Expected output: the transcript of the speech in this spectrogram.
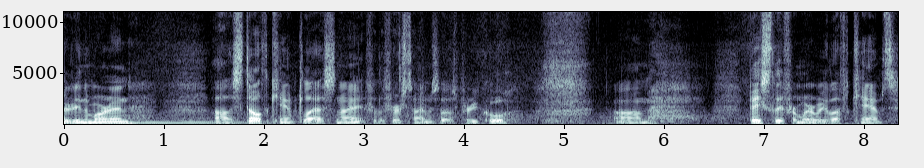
about 10.30 in the morning. Uh, stealth camped last night for the first time, so it was pretty cool. Um, basically from where we left camped,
